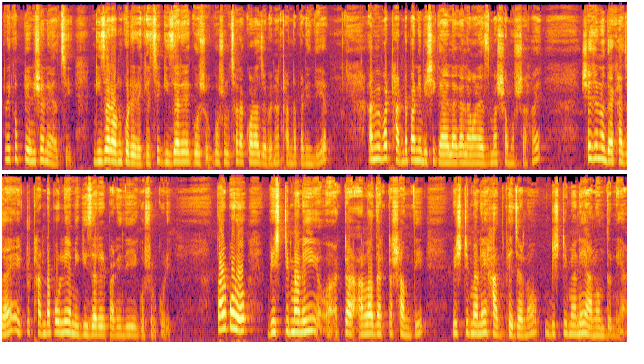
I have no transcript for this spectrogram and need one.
মানে খুব টেনশনে আছি। গিজার অন করে রেখেছি। গিজারে গোসল গোসল ছাড়া করা যাবে না ঠান্ডা পানি দিয়ে। আমি আবার ঠান্ডা পানি বেশি গায়ে লাগালে আমার অ্যাজমার সমস্যা হয়। সেজন্য দেখা যায় একটু ঠান্ডা পড়লে আমি গিজারের পানি দিয়ে গোসল করি। তারপরও বৃষ্টি মানেই একটা আলাদা একটা শান্তি, বৃষ্টি মানেই হাত ভেজানো, বৃষ্টি মানেই আনন্দ নেওয়া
